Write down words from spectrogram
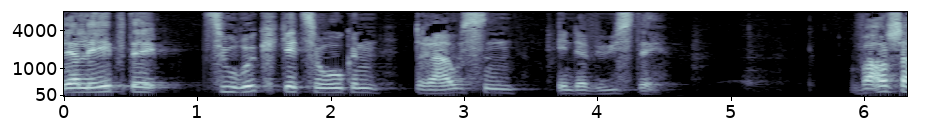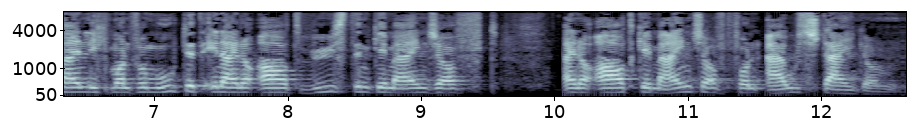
der lebte zurückgezogen draußen in der Wüste. Wahrscheinlich, man vermutet, in einer Art Wüstengemeinschaft, einer Art Gemeinschaft von Aussteigern.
